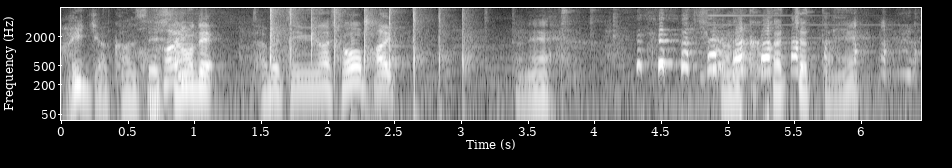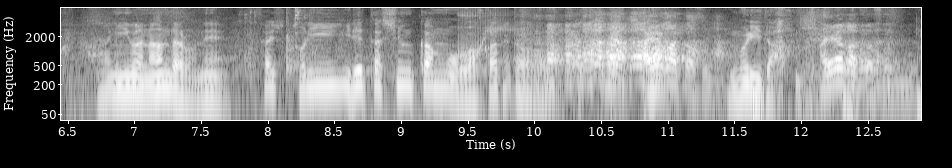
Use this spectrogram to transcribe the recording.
はいじゃあ完成したので、食べてみましょう。はい。だね時間かかっちゃったね。範囲は何だろうね。最初取り入れた瞬間もう分かったわ。早かったですね。無理だ。早かったですね。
